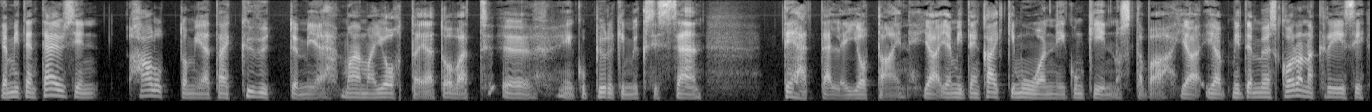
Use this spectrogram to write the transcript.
Ja miten täysin haluttomia tai kyvyttömiä maailmanjohtajat ovat ö, niin kuin pyrkimyksissään tehdä tälle jotain ja, ja miten kaikki muu on niin kuin kiinnostavaa ja, ja miten myös koronakriisi –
